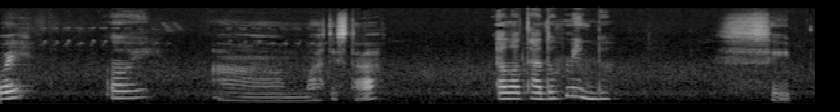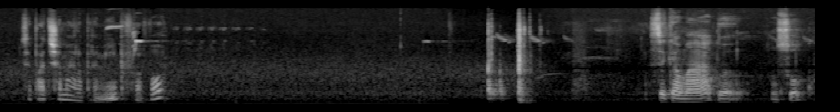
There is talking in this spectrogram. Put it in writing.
Oi? Oi, A Marta está? ela tá dormindo. Sei. Você pode chamar ela pra mim, por favor? Você quer uma água? Um suco?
